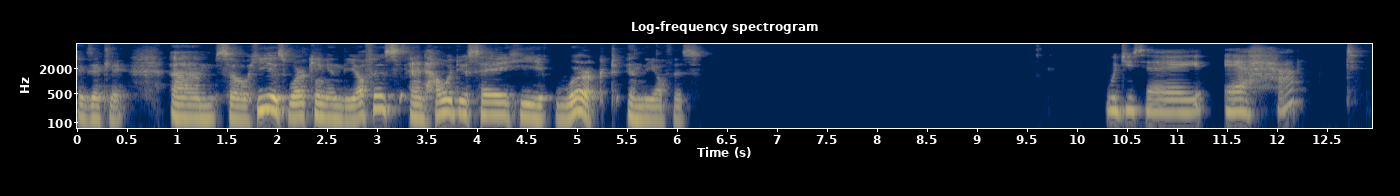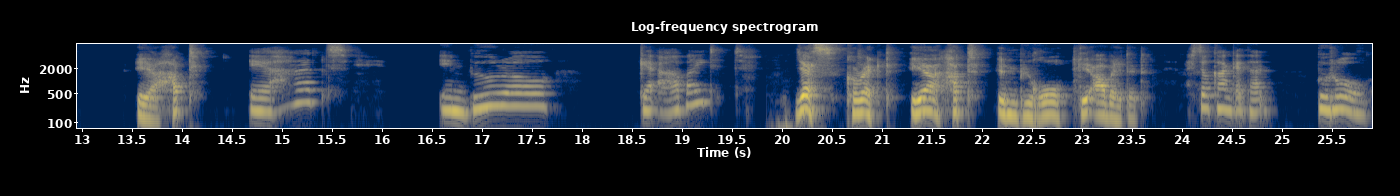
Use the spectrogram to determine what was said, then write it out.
exactly. Um, so he is working in the office. And how would you say he worked in the office? Would you say er hat? Er hat. Er hat im Büro gearbeitet? Yes, correct. Er hat im Büro gearbeitet. I still can't get that. Büro.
